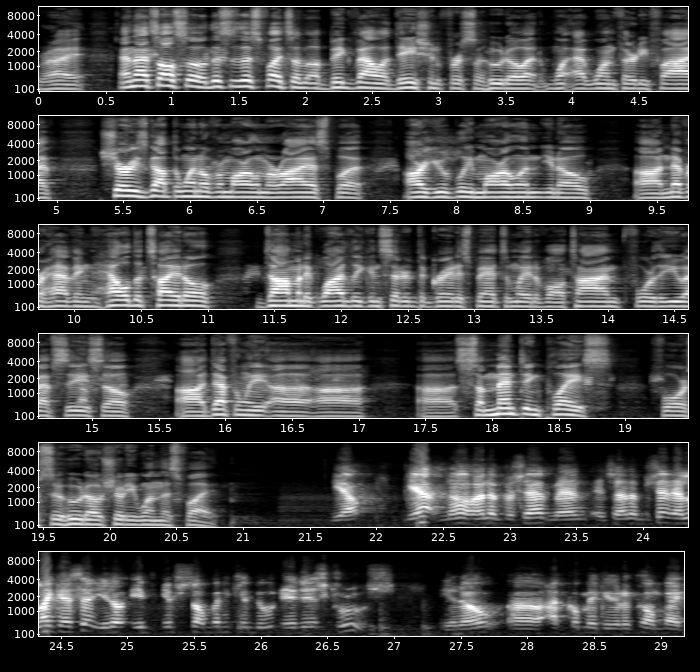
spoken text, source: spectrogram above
Right, and that's also this is this fight's a, a big validation for Cejudo at at 135. Sure, he's got the win over Marlon Moraes, but arguably Marlon, you know, uh, never having held a title, Dominic widely considered the greatest bantamweight of all time for the UFC. So uh, definitely a, a, a, cementing place for Cejudo should he win this fight. Yep. Yeah, no, hundred percent, man. It's hundred percent. And like I said, you know, if, if somebody can do it, it is Cruz. You know, uh, I'm making a comeback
